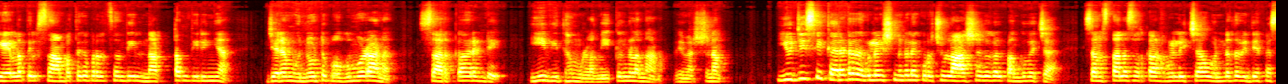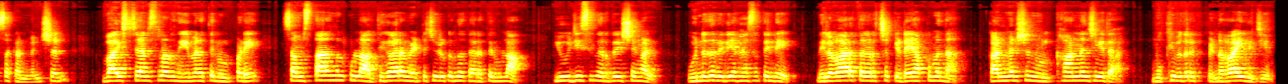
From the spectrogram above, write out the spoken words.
കേരളത്തിൽ സാമ്പത്തിക പ്രതിസന്ധിയിൽ നട്ടം തിരിഞ്ഞ ജനം മുന്നോട്ട് പോകുമ്പോഴാണ് സർക്കാരിന്റെ ഈ വിധമുള്ള നീക്കങ്ങളെന്നാണ് വിമർശനം. യു ജി സി കരട് റെഗുലേഷനുകളെ കുറിച്ചുള്ള ആശങ്കകൾ പങ്കുവച്ച സംസ്ഥാന സർക്കാർ വിളിച്ച ഉന്നത വിദ്യാഭ്യാസ കൺവെൻഷൻ വൈസ് ചാൻസലർ നിയമനത്തിൽ ഉൾപ്പെടെ സംസ്ഥാനങ്ങൾക്കുള്ള അധികാരം വെട്ടിച്ചുരുക്കുന്ന തരത്തിലുള്ള യു നിർദ്ദേശങ്ങൾ ഉന്നത വിദ്യാഭ്യാസത്തിന്റെ നിലവാര തകർച്ചയ്ക്കിടയാക്കുമെന്ന് കൺവെൻഷൻ ഉദ്ഘാടനം ചെയ്ത മുഖ്യമന്ത്രി പിണറായി വിജയൻ.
